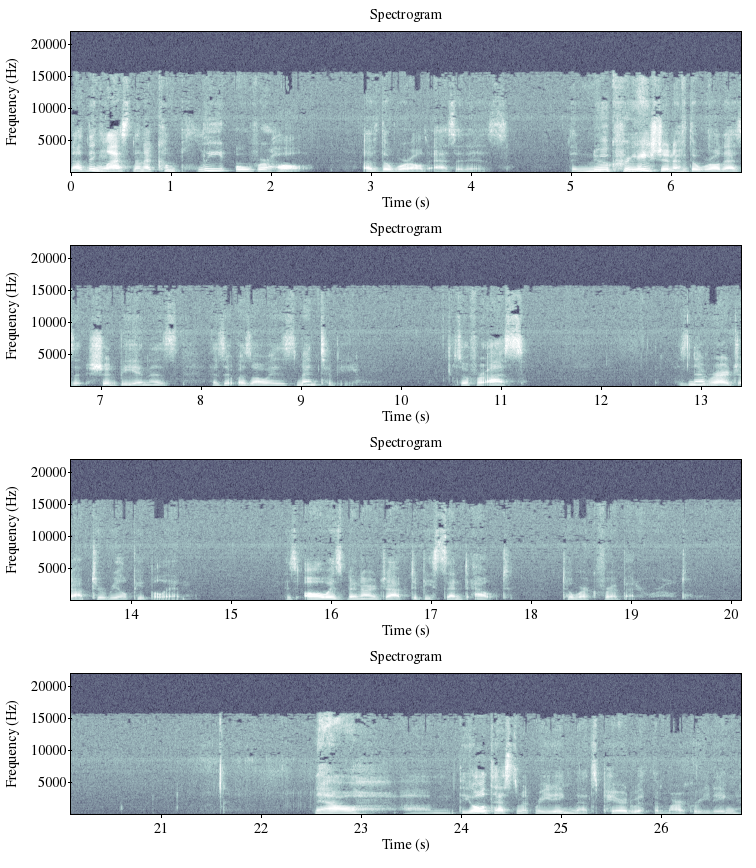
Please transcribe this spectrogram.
Nothing less than a complete overhaul of the world as it is the new creation of the world as it should be and as, as it was always meant to be. So for us, it was never our job to reel people in. It has always been our job to be sent out to work for a better world. Now, um, the Old Testament reading that's paired with the Mark reading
